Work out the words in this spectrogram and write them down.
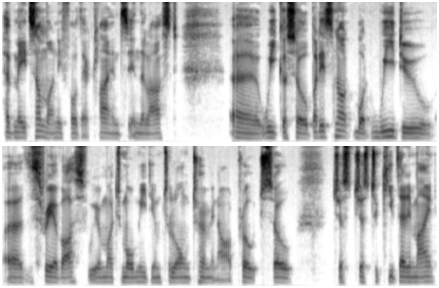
have made some money for their clients in the last uh, week or so. But it's not what we do. Uh, the three of us, we are much more medium to long term in our approach. So just just to keep that in mind.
